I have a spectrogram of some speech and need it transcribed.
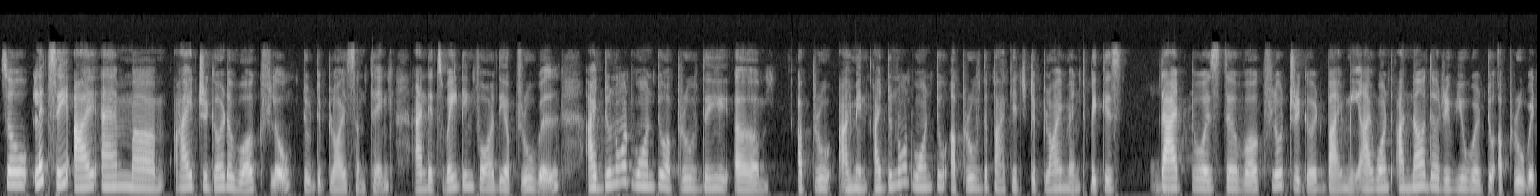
So let's say I am um, I triggered a workflow to deploy something and it's waiting for the approval. I do not want to approve the um, approve, I mean, I do not want to approve the package deployment because that was the workflow triggered by me. I want another reviewer to approve it.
